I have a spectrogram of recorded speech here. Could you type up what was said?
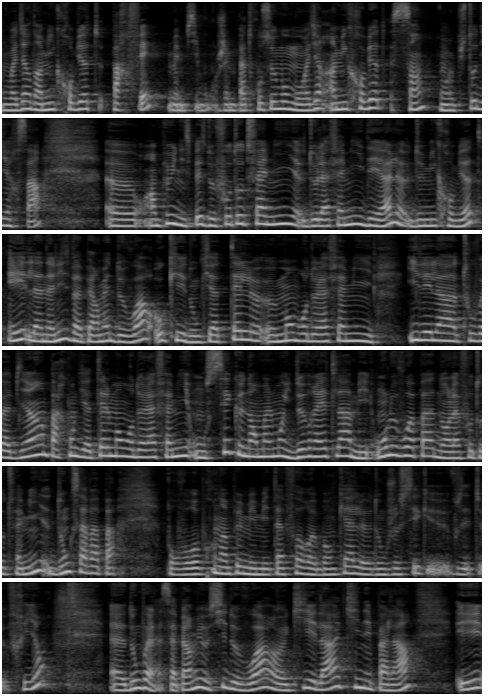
on va dire, d'un microbiote parfait, même si bon, j'aime pas trop ce mot, mais on va dire un microbiote sain, on va plutôt dire ça. Euh, un peu une espèce de photo de famille de la famille idéale de microbiote. Et l'analyse va permettre de voir, ok, donc il y a tel euh, membre de la famille, il est là, tout va bien. Par contre, il y a tel membre de la famille, on sait que normalement il devrait être là, mais on le voit pas dans la photo de famille, donc ça va pas. Pour vous reprendre un peu mes métaphores bancales, donc je sais que vous êtes friands. Euh, donc voilà, ça permet aussi de voir qui est là, qui n'est pas là, et,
